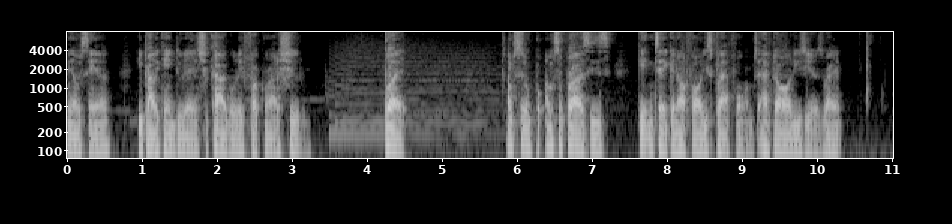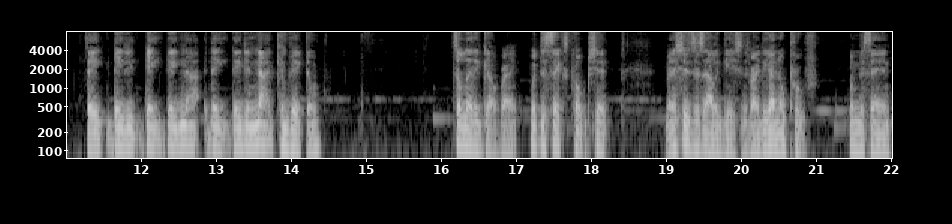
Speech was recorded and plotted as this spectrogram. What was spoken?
You know what I'm saying? He probably can't do that in Chicago. They fuck around and shoot him. But I'm su- I'm surprised he's getting taken off all these platforms after all these years, right? They they they they not they they did not convict him. So let it go, right? With the sex coke shit, man, it's just allegations, right? They got no proof. Women saying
